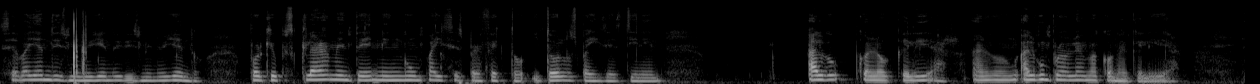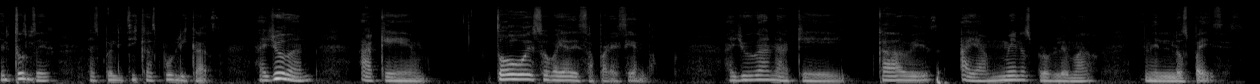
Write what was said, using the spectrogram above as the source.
se vayan disminuyendo y disminuyendo, porque pues claramente ningún país es perfecto y todos los países tienen algo con lo que lidiar, algún, algún problema con el que lidiar. Entonces, las políticas públicas ayudan a que todo eso vaya desapareciendo. Ayudan a que cada vez haya menos problemas en los países.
